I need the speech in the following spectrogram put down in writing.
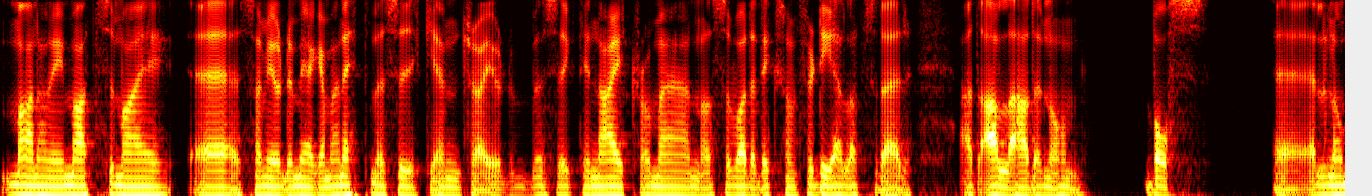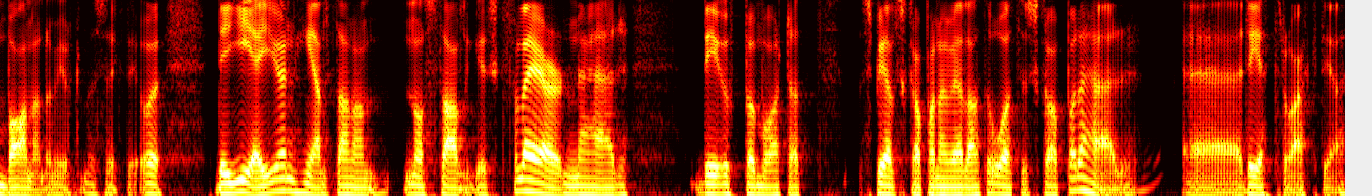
Manami Matsumai eh, som gjorde Mega Man 1-musiken, tror jag gjorde musik till Nitro Man och så var det liksom fördelat sådär att alla hade någon boss eh, eller någon bana de gjort musik till. Och det ger ju en helt annan nostalgisk flair när det är uppenbart att spelskaparna velat återskapa det här eh, retroaktiga.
